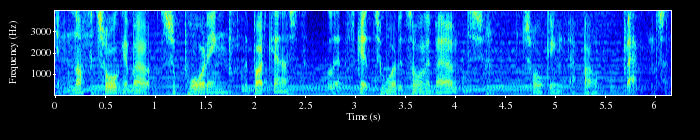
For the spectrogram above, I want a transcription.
enough talk about supporting the podcast. Let's get to what it's all about talking about badminton.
